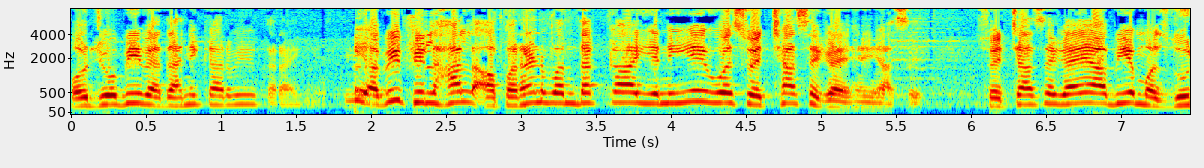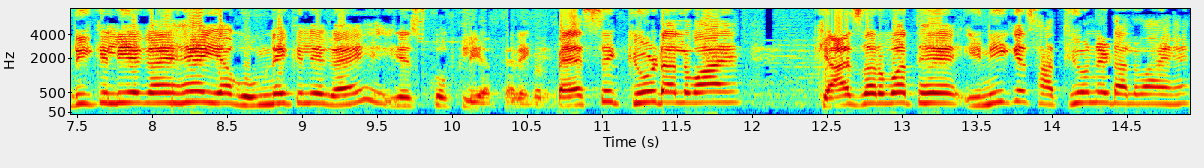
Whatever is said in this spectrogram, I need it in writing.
और जो भी वैधानिक कार्रवाई कराएँगे। अभी फ़िलहाल अपहरण बंधक का ये नहीं है वो स्वेच्छा से गए हैं यहाँ से। स्वेच्छा से गए अब ये मजदूरी के लिए गए हैं या घूमने के लिए गए ये इसको क्लियर करेंगे। पैसे क्यों डलवाए? क्या ज़रूरत है? इन्हीं के साथियों ने डलवाए हैं।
